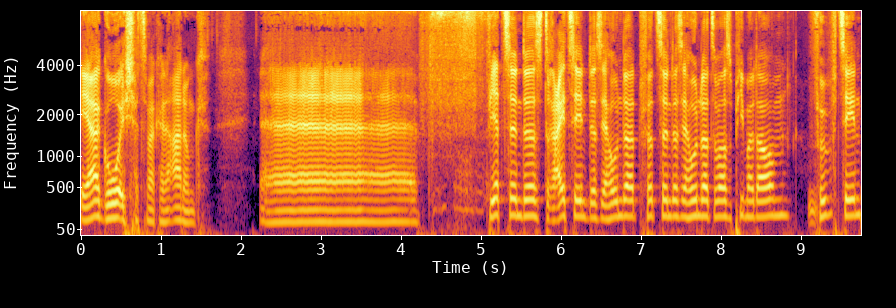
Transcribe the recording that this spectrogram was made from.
ergo, ich schätze mal, keine Ahnung, äh, 14., 13. Jahrhundert, 14. Jahrhundert, sowas, Pi mal Daumen, 15.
